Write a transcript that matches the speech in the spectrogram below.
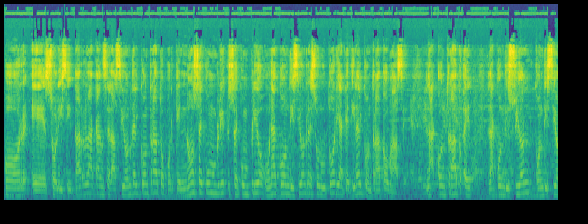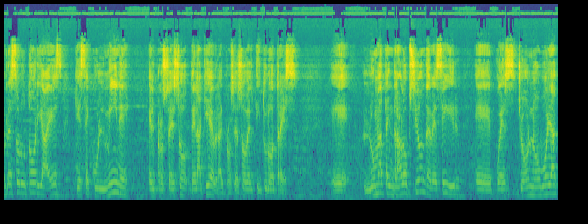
por eh, solicitar la cancelación del contrato porque no se cumplió, se cumplió una condición resolutoria que tiene el contrato base. La, contrato, eh, la condición, condición resolutoria es que se culmine el proceso de la quiebra, el proceso del título 3. Eh, Luma tendrá la opción de decir, eh, pues yo no voy a,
